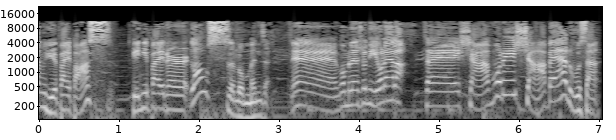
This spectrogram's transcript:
洋芋摆巴适，给你摆点儿老式龙门阵。哎，我们两兄弟又来了，在下午的下班路上，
